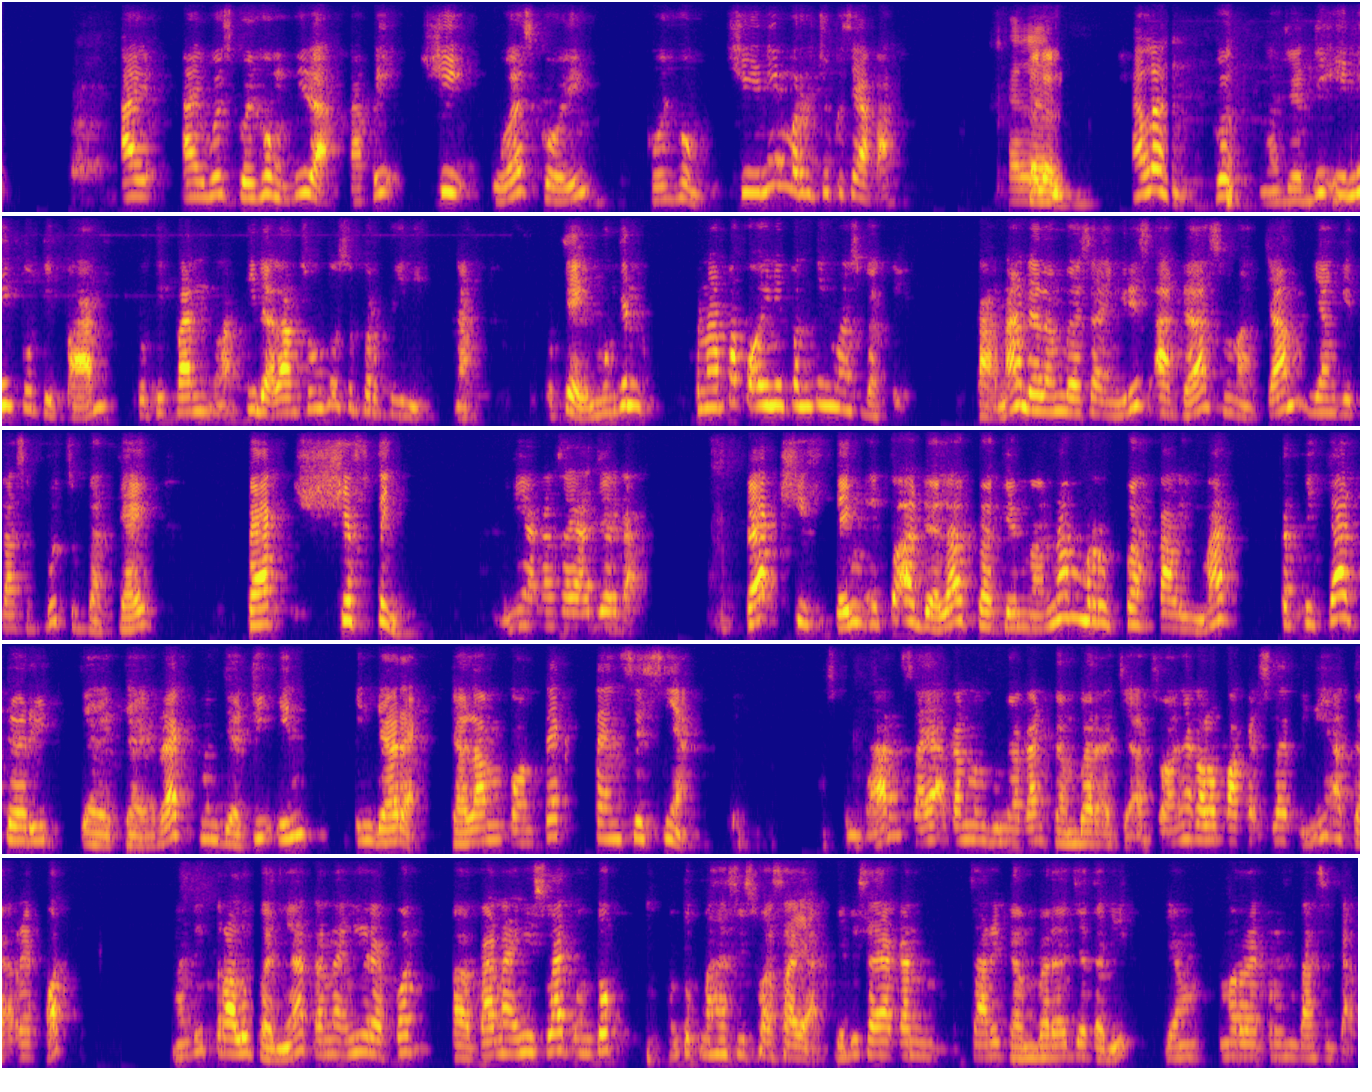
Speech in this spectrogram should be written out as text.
I I was going home tidak, tapi she was going going home. She ini merujuk ke siapa? Helen. Helen, good. Nah, jadi ini kutipan, kutipan tidak langsung tuh seperti ini. Nah, oke, okay, mungkin kenapa kok ini penting Mas Bakti? Karena dalam bahasa Inggris ada semacam yang kita sebut sebagai back shifting. Ini akan saya ajarkan. Back shifting itu adalah bagaimana merubah kalimat ketika dari direct menjadi in, indirect dalam konteks tensesnya. Sebentar, saya akan menggunakan gambar aja. Soalnya kalau pakai slide ini agak repot nanti terlalu banyak karena ini repot uh, karena ini slide untuk untuk mahasiswa saya. Jadi saya akan cari gambar aja tadi yang merepresentasikan.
